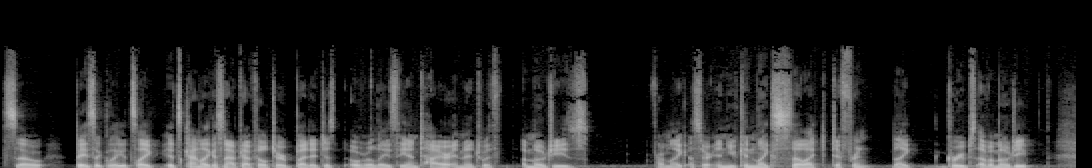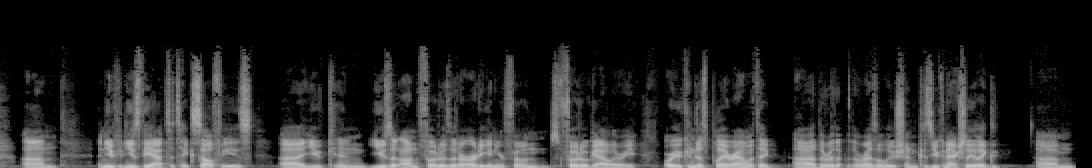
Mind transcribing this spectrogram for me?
So basically, it's like it's kind of like a Snapchat filter, but it just overlays the entire image with emojis from like a certain. And you can like select different like groups of emoji. Um, and you can use the app to take selfies. Uh, you can use it on photos that are already in your phone's photo gallery, or you can just play around with it, uh, the the resolution because you can actually like um,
